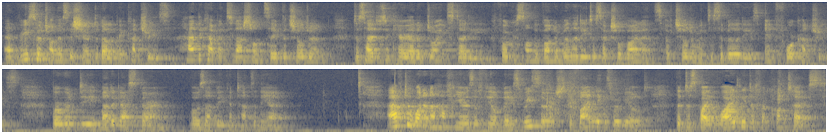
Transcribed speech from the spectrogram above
and research on this issue in developing countries, Handicap International and Save the Children decided to carry out a joint study focused on the vulnerability to sexual violence of children with disabilities in four countries Burundi, Madagascar, Mozambique, and Tanzania. After one and a half years of field based research, the findings revealed that despite widely different contexts,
